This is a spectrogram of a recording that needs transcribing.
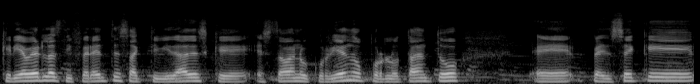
quería ver las diferentes actividades que estaban ocurriendo, por lo tanto, eh, pensé que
